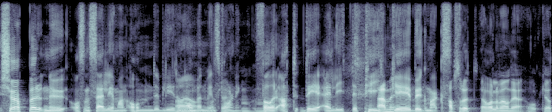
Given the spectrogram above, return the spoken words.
köper nu och sen säljer man om det blir en Ah, ja, omvänd vinstvarning Mm, mm. för att det är lite peak Ja, men- Byggmax. Absolut, jag håller med om det och jag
